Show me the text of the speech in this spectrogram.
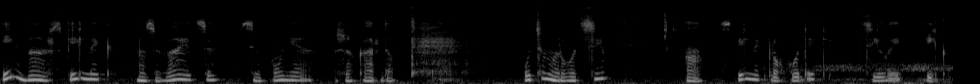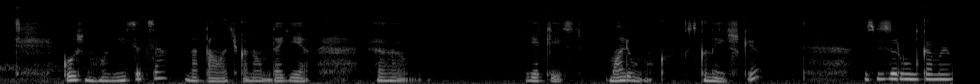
І наш спільник називається Симфонія Жакардо. У цьому році а, спільник проходить цілий рік. Кожного місяця Наталочка нам дає е, якийсь малюнок з книжки з візерунками,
